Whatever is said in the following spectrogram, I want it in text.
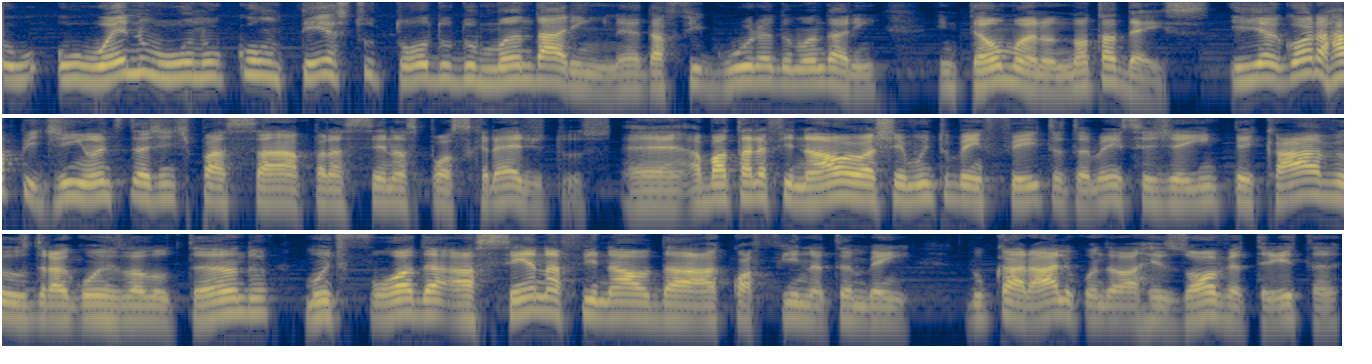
o, Wen-Wu no contexto todo do mandarim, né? Da figura do mandarim. Então, mano, nota 10. E agora, rapidinho, antes da gente passar para as cenas pós-créditos, é, a batalha final eu achei muito bem feita também, seja impecável, os dragões lá lutando, muito foda. A cena final da Aquafina também, do caralho, quando ela resolve a treta.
